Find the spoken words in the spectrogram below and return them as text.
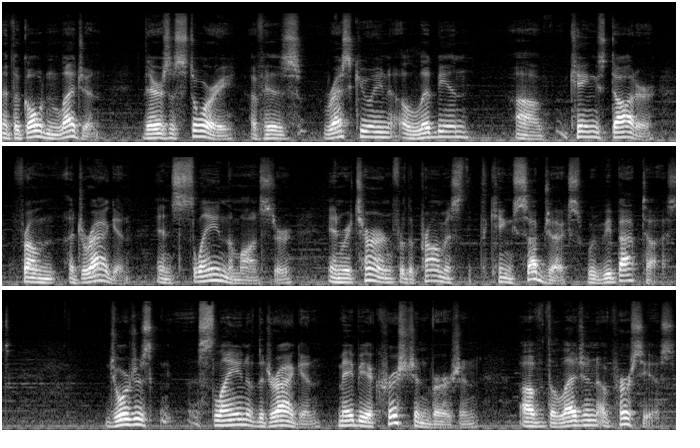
uh, the Golden Legend, there's a story of his rescuing a Libyan uh, king's daughter from a dragon and slaying the monster in return for the promise that the king's subjects would be baptized. George's slaying of the dragon may be a Christian version of the legend of Perseus,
